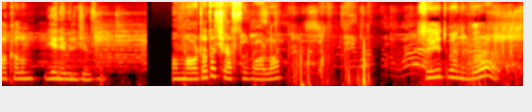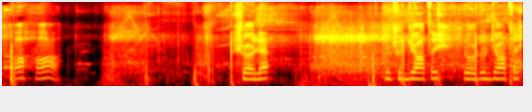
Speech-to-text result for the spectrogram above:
Bakalım yenebileceğiz? Onlarda da Chester var lan. Sweet beni be. Aha. Şöyle. Üçüncü atış. Dördüncü atış.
